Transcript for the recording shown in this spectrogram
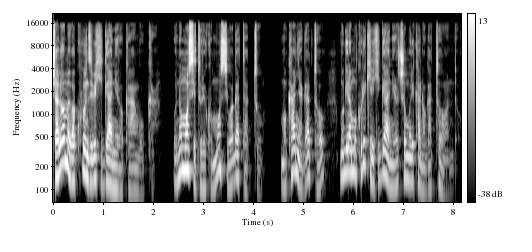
shalome bakunzi b'ikiganiro kanguka. Uno munsi turi ku munsi wa gatatu. Mu kanya gato mugira mukurikira ikiganiro cyo muri kano gatondo.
